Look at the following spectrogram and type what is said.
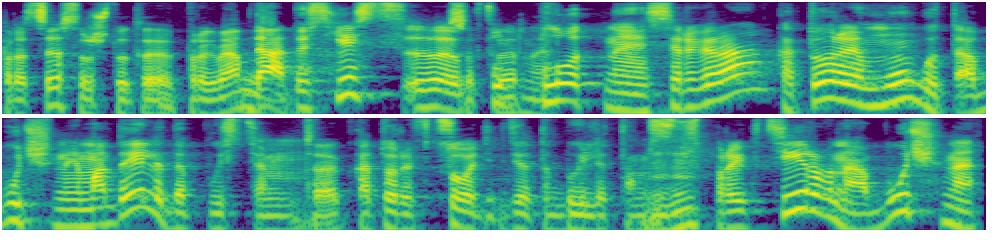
процессор, что-то программное? Да, то есть есть э, софтверное. плотные сервера, которые могут, обученные модели, допустим, так. которые в ЦОДе где-то были там угу. спроектированы, обучены,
